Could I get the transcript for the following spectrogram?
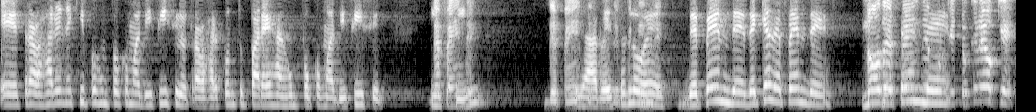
eh, trabajar en equipo es un poco más difícil o trabajar con tu pareja es un poco más difícil. Y Depende. sí, Depende. a veces lo depende. es. Depende. ¿De qué depende? No depende, porque yo creo que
